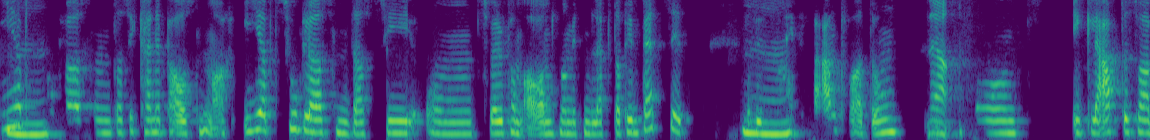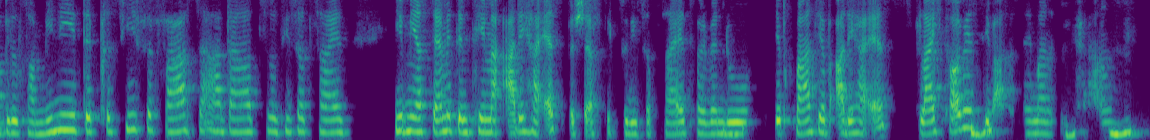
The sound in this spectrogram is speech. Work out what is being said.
Ich mhm. habe zugelassen, dass ich keine Pausen mache. Ich habe zugelassen, dass sie um zwölf am Abend nur mit dem Laptop im Bett sitzt. Das mhm. ist meine Verantwortung. Ja. Und ich glaube, das war ein bisschen so eine mini-depressive Phase auch da zu dieser Zeit. Ich habe mich ja sehr mit dem Thema ADHS beschäftigt zu dieser Zeit, weil wenn du, ich habe gemeint, ich habe ADHS, vielleicht habe ich es, mhm. ich weiß es nicht, man, keine Ahnung.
